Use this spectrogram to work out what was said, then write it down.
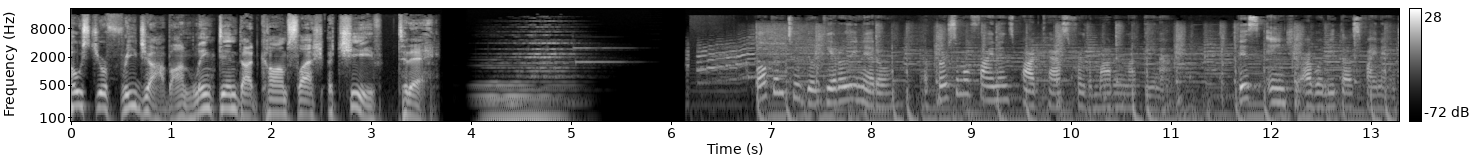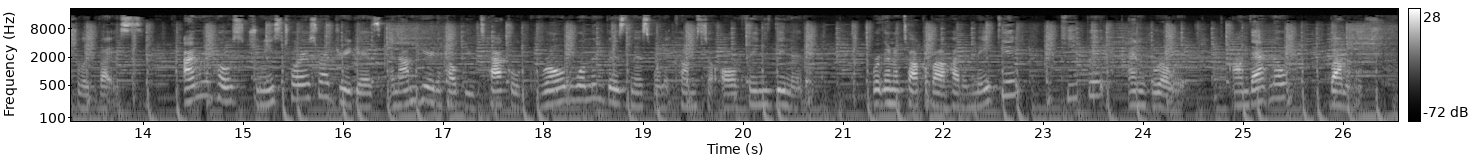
Post your free job on linkedin.com slash achieve today. Welcome to Yo Quiero Dinero, a personal finance podcast for the modern Latina. This ain't your abuelita's financial advice. I'm your host, Jannese Torres Rodriguez, and I'm here to help you tackle grown woman business when it comes to all things dinero. We're going to talk about how to make it, keep it, and grow it. On that note, vámonos.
